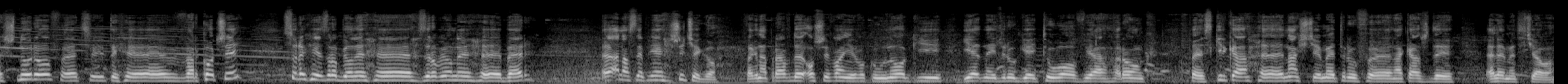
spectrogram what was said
e, sznurów, e, czyli tych warkoczy, z których jest zrobiony, zrobiony ber, a następnie szycie go. Tak naprawdę oszywanie wokół nogi, jednej, drugiej, tułowia, rąk. To jest kilkanaście metrów e, na każdy element ciała.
